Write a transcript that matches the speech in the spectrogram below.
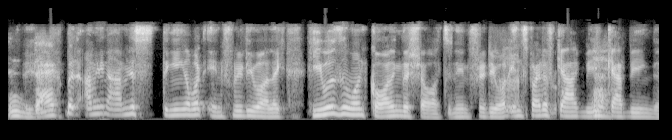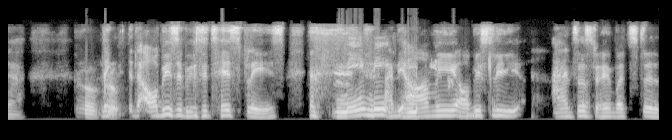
And Yeah. that But I mean, I'm just thinking about Infinity War. Like he was the one calling the shots in Infinity War, in spite of Cap being Cap being there. true, true. Like the- obviously because it's his place, Maybe and the army obviously answers to him. But still,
